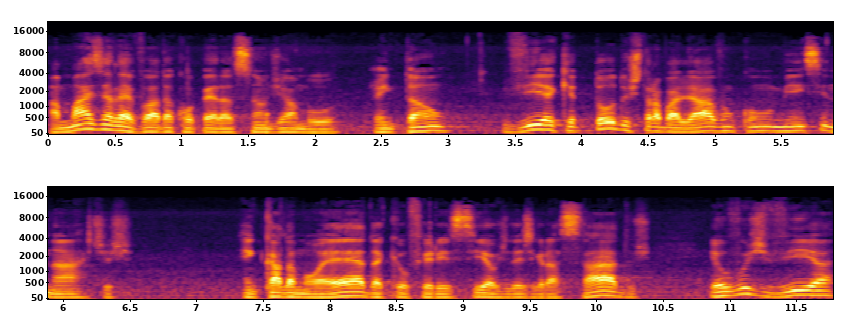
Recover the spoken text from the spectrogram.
a mais elevada cooperação de amor. Então, via que todos trabalhavam como me ensinastes. Em cada moeda que oferecia aos desgraçados, eu vos via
